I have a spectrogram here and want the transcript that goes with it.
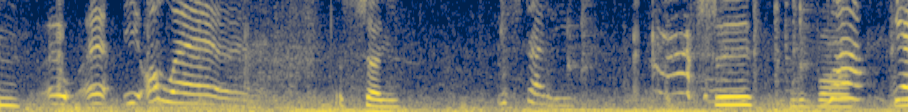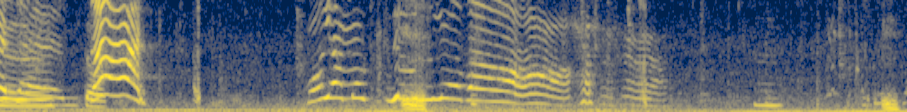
Mm. e, e I oe. Strzeli. I szczeli. Trzy, dwa, Dwa, jeden, jeden. start. Start! Moja moc piorunowa!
